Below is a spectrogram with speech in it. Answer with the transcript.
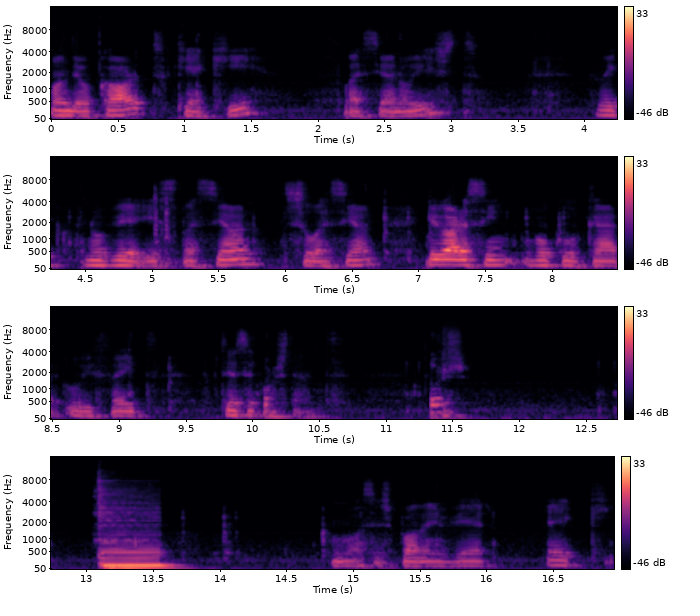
onde eu corto, que é aqui. Seleciono isto clico no V e seleciono, seleciono e agora sim vou colocar o efeito de potência constante. Como vocês podem ver aqui,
